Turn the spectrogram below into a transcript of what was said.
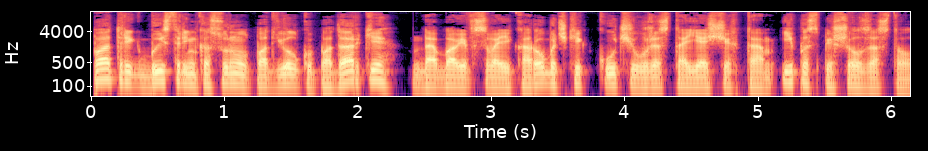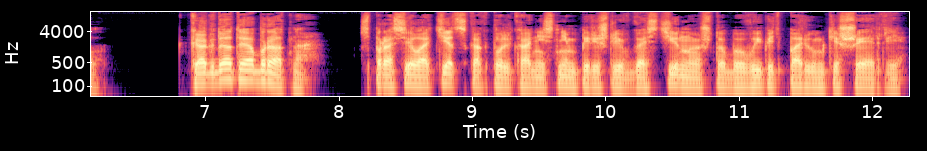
Патрик быстренько сунул под елку подарки, добавив своей коробочке кучу уже стоящих там, и поспешил за стол. «Когда ты обратно?» — спросил отец, как только они с ним перешли в гостиную, чтобы выпить по рюмке шерри.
